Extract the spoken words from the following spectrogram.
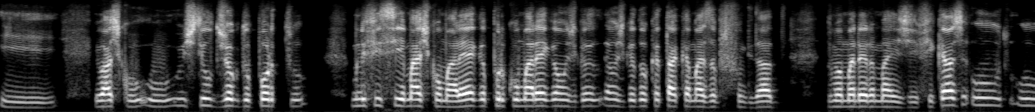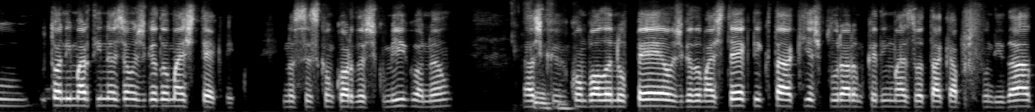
e eu acho que o, o estilo de jogo do Porto beneficia mais com o Marega, porque o Marega é um, jogador, é um jogador que ataca mais a profundidade de uma maneira mais eficaz. O, o, o Tony Martinez é um jogador mais técnico. Não sei se concordas comigo ou não. Acho sim, que com bola no pé é um jogador mais técnico, está aqui a explorar um bocadinho mais o ataque à profundidade,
